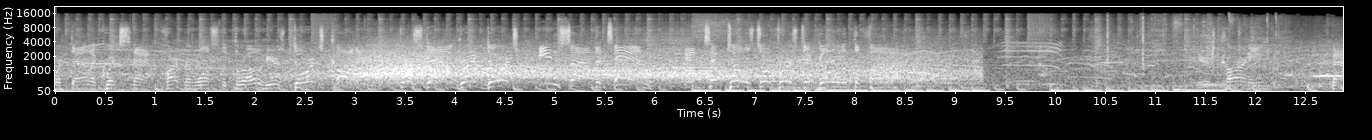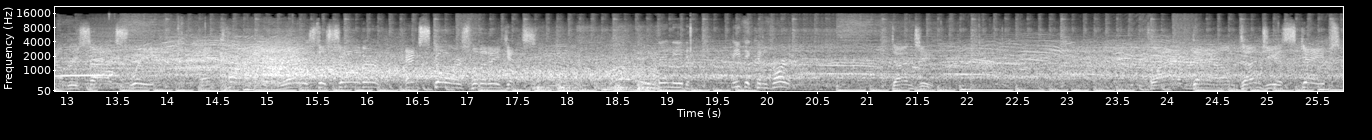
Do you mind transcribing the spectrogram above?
Fourth down, a quick snap. Hartman wants to throw. Here's Dortch. Caught it. First down, Greg Dortch inside the 10 and tiptoes to a first and goal at the 5. Here's Carney. Boundary side sweep. And Carney lowers the shoulder and scores for the Deacons. They need, need to convert. Dungey. Flag down. Dungey escapes.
